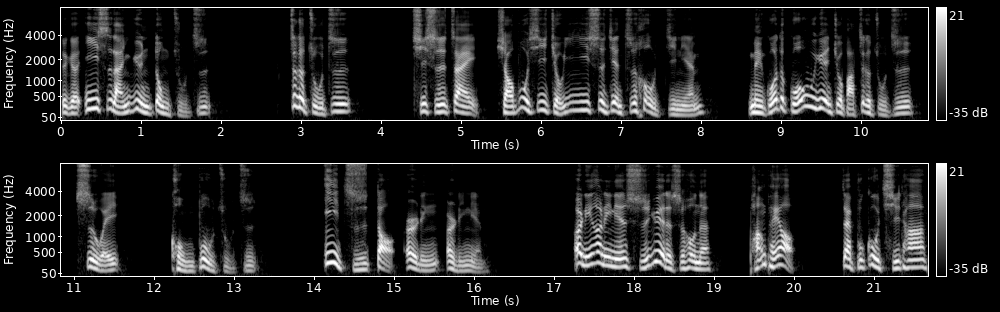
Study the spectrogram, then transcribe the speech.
这个伊斯兰运动组织，这个组织其实，在小布希九一一事件之后几年，美国的国务院就把这个组织视为恐怖组织，一直到二零二零年。二零二零年十月的时候呢，庞培奥在不顾其他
